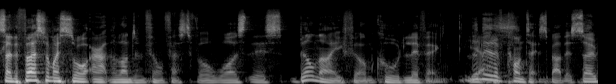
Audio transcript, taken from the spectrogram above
So the first film I saw at the London Film Festival was this Bill Nighy film called Living. A little bit of context about this. So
